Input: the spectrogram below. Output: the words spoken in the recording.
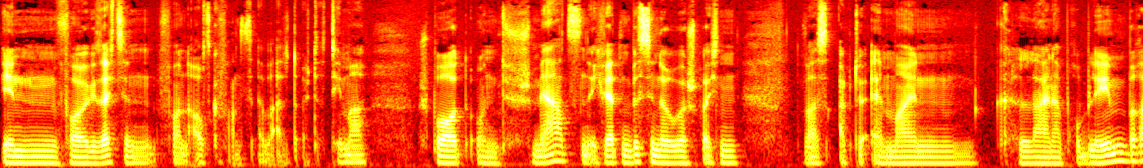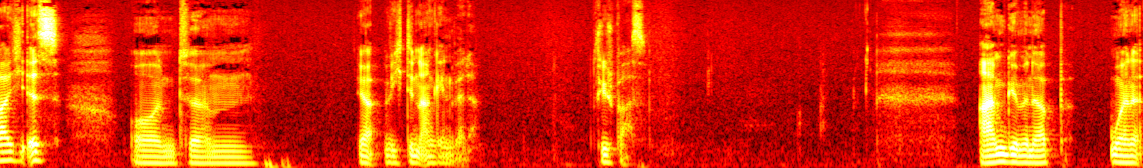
In Folge 16 von Ausgefranst erwartet euch das Thema Sport und Schmerzen. Ich werde ein bisschen darüber sprechen, was aktuell mein kleiner Problembereich ist und ähm, ja, wie ich den angehen werde. Viel Spaß. I'm giving up when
